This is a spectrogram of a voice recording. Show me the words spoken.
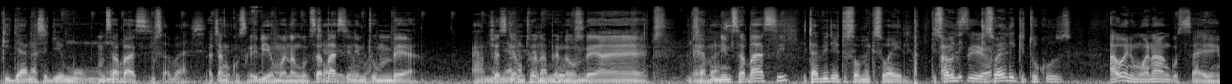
kijana sijui mu, mu, Msabasi. msabasi acha nikusaidie mwanangu. Msabasi ni mtu mbea. Ah, chasikia mtu anapenda umbea eh. Eh, Msabasi. ni msabasi itabidi tusome kiswahili. Kiswahili, Au kiswahili kitukuzwe awe ni mwanangu sahii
